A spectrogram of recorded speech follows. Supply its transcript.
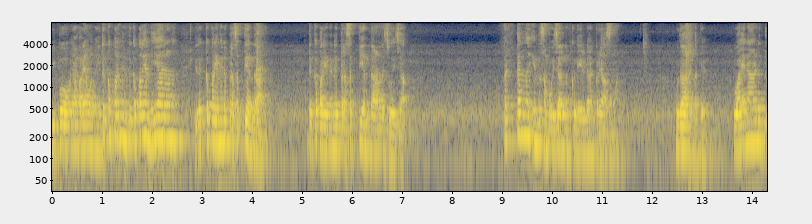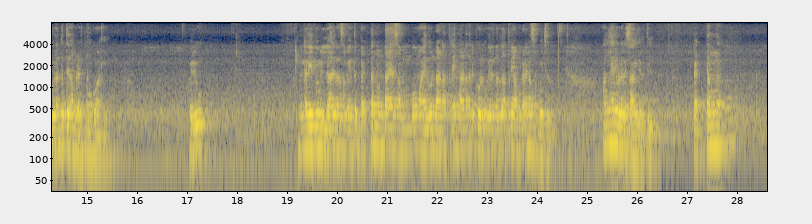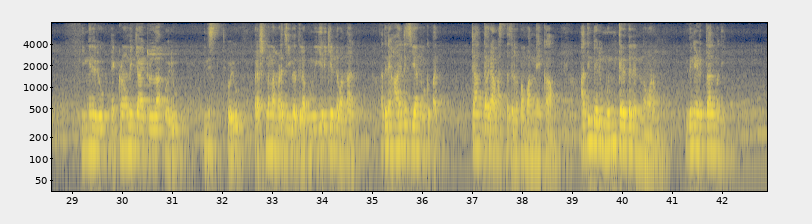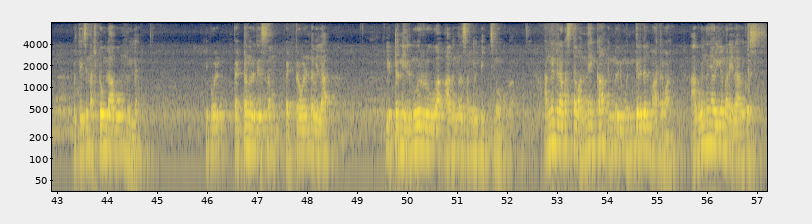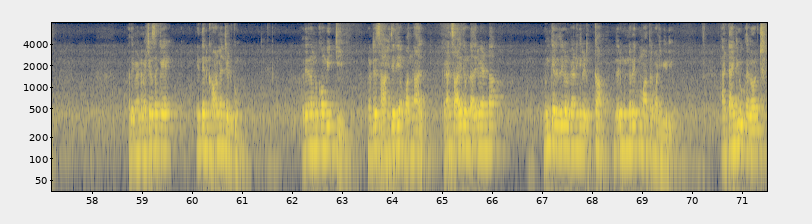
ഇപ്പോൾ ഞാൻ പറയാൻ വന്നു ഇതൊക്കെ പറഞ്ഞു ഇതൊക്കെ പറയാൻ നീ ആരാണ്? ഇതൊക്കെ പറയുന്നതിന്റെ പ്രസക്തി എന്താണ്? ഇതൊക്കെ പറയുന്നതിന്റെ പ്രസക്തി എന്താണെന്ന് ചോദിച്ചാൽ പെട്ടെന്ന് എന്ത് സംഭവിച്ചാലും നമുക്ക് നേരിടാൻ പ്രയാസമാണ്. ഉദാഹരണത്തിന് വയനാട് ദുരന്തത്തെ നമ്മൾ എടുത്തു നോക്കുകയാണെങ്കിൽ ഒരു മുന്നറിയിപ്പും ഇല്ലാതിരുന്ന സമയത്ത് പെട്ടെന്നുണ്ടായ സംഭവം ആയതുകൊണ്ടാണ് അത്രയും മരണനിരക്ക് ഉയ- ഉയരുന്നത് അത്രയും അപകടങ്ങൾ സംഭവിച്ചത്. അങ്ങനെയുള്ളൊരു സാഹചര്യത്തിൽ പെട്ടെന്ന് ഇങ്ങനൊരു എക്കണോമിക് ആയിട്ടുള്ള ഒരു ഒരു പ്രശ്നം നമ്മുടെ ജീവിതത്തിൽ അഭിമുഖീകരിക്കേണ്ടി വന്നാൽ അതിനെ ഹാൻഡിൽ ചെയ്യാൻ നമുക്ക് പറ്റാത്ത ഒരവസ്ഥ ചിലപ്പം വന്നേക്കാം. അതിന്റെ ഒരു മുൻകരുതൽ എന്നോണം ഇതിനെ എടുത്താൽ മതി. പ്രത്യേകിച്ച് നഷ്ടവും ലാഭവും ഒന്നുമില്ല. ഇപ്പോൾ പെട്ടെന്നൊരു ദിവസം പെട്രോളിന്റെ വില ലിറ്ററിന് ഇരുന്നൂറ് രൂപ ആകുന്നത് സങ്കല്പിച്ച് നോക്കുക. അങ്ങനെ ഒരു അവസ്ഥ വന്നേക്കാം എന്നൊരു മുൻകരുതൽ മാത്രമാണ്. ആകുമെന്ന് ഞാൻ ഒരിക്കലും പറയില്ല ബിക്കോസ് അതിനുവേണ്ട മെഷേഴ്സൊക്കെ ഇന്ത്യൻ ഗവൺമെന്റ് എടുക്കും. അതിനെ നമ്മൾ കോമ്പീറ്റ് ചെയ്യും. അങ്ങനത്തെ ഒരു സാഹചര്യം വന്നാൽ വരാൻ സാധ്യതയുണ്ട് അതിനുവേണ്ട മുൻകരുതലുകൾ വേണമെങ്കിൽ എടുക്കാം എന്നൊരു മുന്നറിയിപ്പ് മാത്രമാണ് ഈ video and thank you a lot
